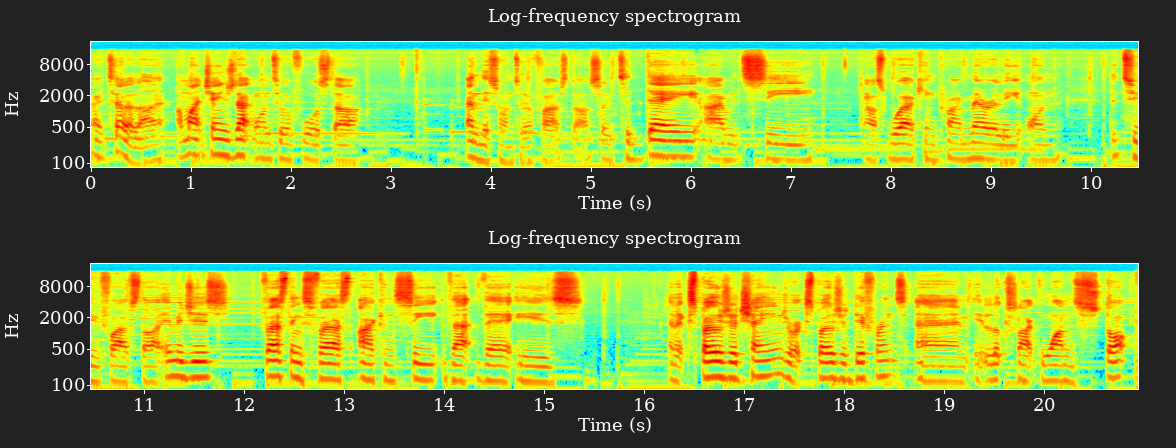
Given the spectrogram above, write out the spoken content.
I tell a lie. I might change that one to a four star and this one to a five star. So today I would see us working primarily on the two five star images. First things first, I can see that there is an exposure change or exposure difference and it looks like one stop.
